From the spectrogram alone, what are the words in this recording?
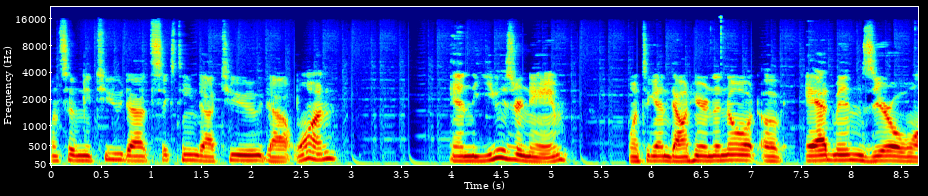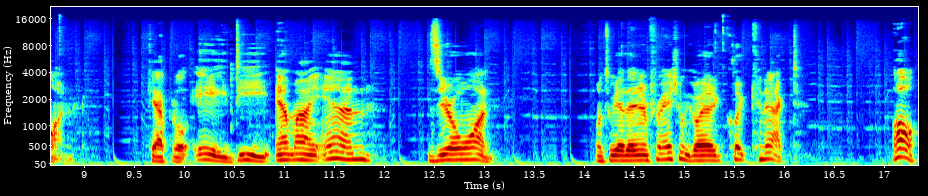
172.16.2.1 and the username once again down here in the note of admin01 capital A D M I N 01 once we have that information we go ahead and click connect oh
